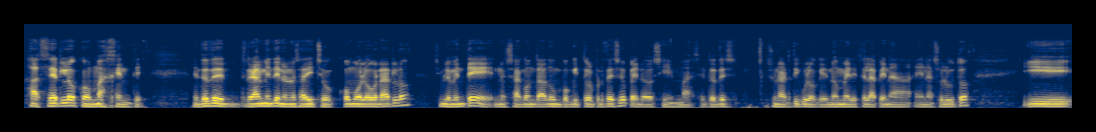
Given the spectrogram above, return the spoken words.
hacerlo con más gente. Entonces, realmente no nos ha dicho cómo lograrlo, simplemente nos ha contado un poquito el proceso, pero sin más. Entonces, es un artículo que no merece la pena en absoluto y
